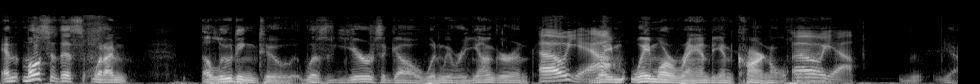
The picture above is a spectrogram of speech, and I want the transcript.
and most of this, what I'm alluding to, was years ago when we were younger and Oh, yeah. way way more randy and carnal. Oh I- yeah. yeah,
